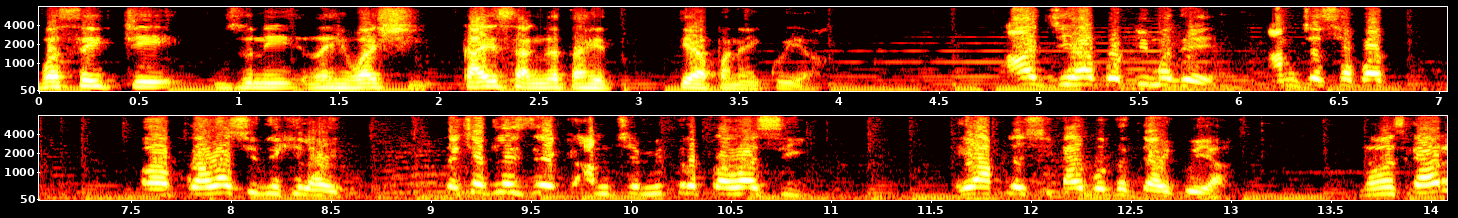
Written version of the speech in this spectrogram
वसईचे जुने रहिवाशी काय सांगत आहेत ते आपण ऐकूया. आज ह्या बोटीमध्ये आमच्यासोबत प्रवासी देखील आहेत. त्याच्यातलेच एक आमचे मित्र प्रवासी हे आपल्याशी काय बोलतात ते ऐकूया. नमस्कार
